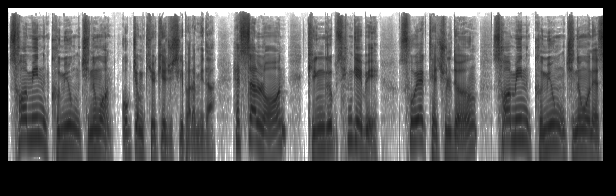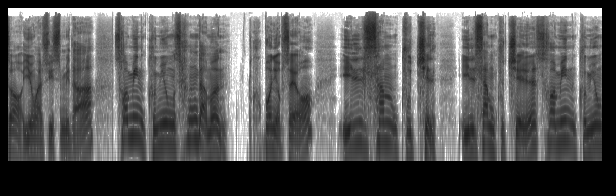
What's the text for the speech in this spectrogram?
서민금융진흥원 꼭 좀 기억해 주시기 바랍니다. 햇살론, 긴급 생계비, 소액 대출 등 서민금융진흥원에서 이용할 수 있습니다. 서민금융상담은 국번이 없어요. 1397 1397 서민금융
